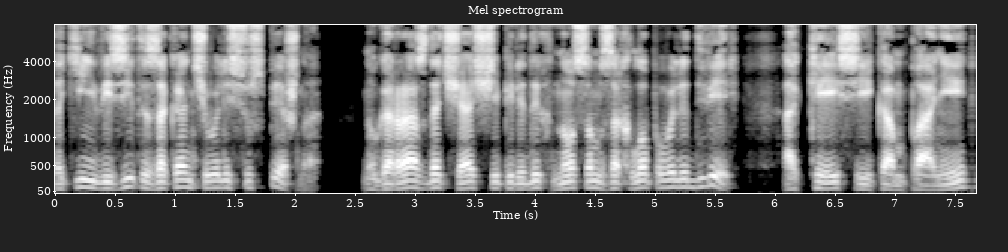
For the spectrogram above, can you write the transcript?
такие визиты заканчивались успешно, но гораздо чаще перед их носом захлопывали дверь, а Кейси и компании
